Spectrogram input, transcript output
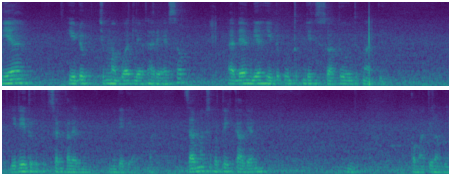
dia hidup cuma buat lihat hari esok, ada yang dia hidup untuk menjadi sesuatu untuk mati. Jadi itu keputusan kalian menjadi apa. Sama seperti kalian kok mati lampu.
